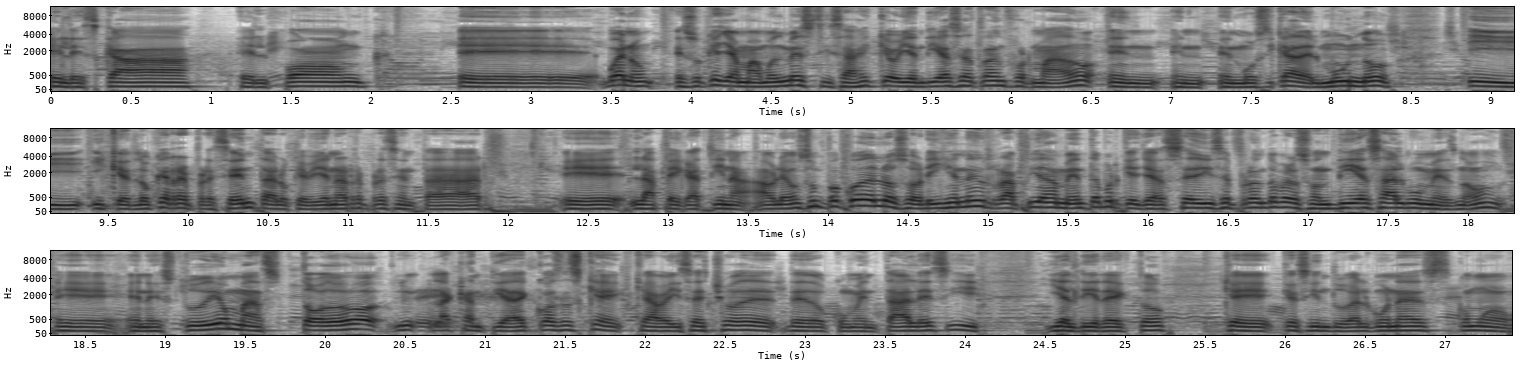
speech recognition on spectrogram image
el ska, el punk, eh, bueno, eso que llamamos mestizaje que hoy en día se ha transformado en, en- en música del mundo y, y que es lo que representa, lo que viene a representar eh, la pegatina. Hablemos un poco de los orígenes rápidamente porque ya se dice pronto, pero son 10 álbumes, ¿no? Eh, en estudio más todo la cantidad de cosas que, que habéis hecho de, de documentales y, y el directo que, que sin duda alguna es como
